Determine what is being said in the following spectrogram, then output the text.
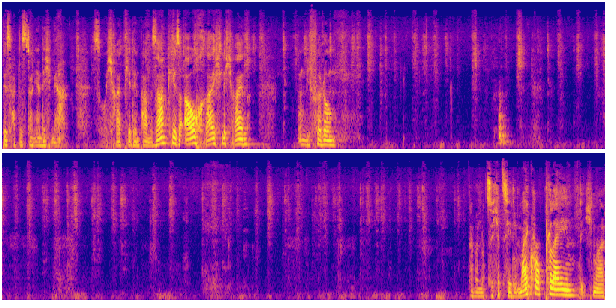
Bis hat es dann ja nicht mehr. So, ich reibe hier den Parmesankäse auch reichlich rein in die Füllung. Da benutze ich jetzt hier die Microplane, die ich mal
